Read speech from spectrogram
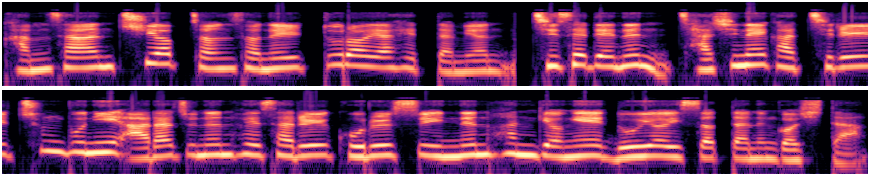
감사한 취업 전선을 뚫어야 했다면 G세대는 자신의 가치를 충분히 알아주는 회사를 고를 수 있는 환경에 놓여 있었다는 것이다.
